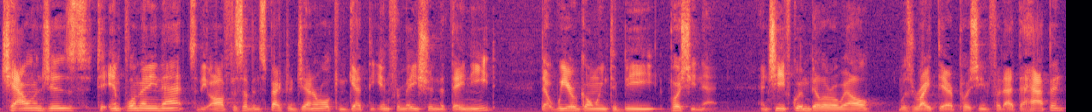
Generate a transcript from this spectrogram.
challenges to implementing that, so the Office of Inspector General can get the information that they need, that we are going to be pushing that. And Chief Gwinn-Villaroel was right there pushing for that to happen,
